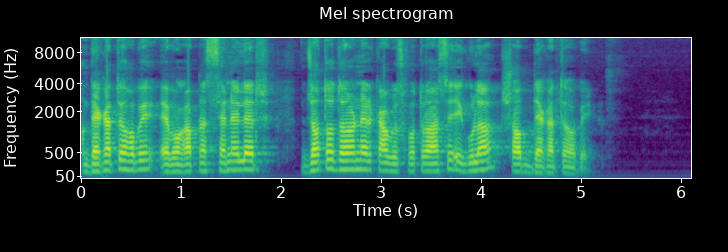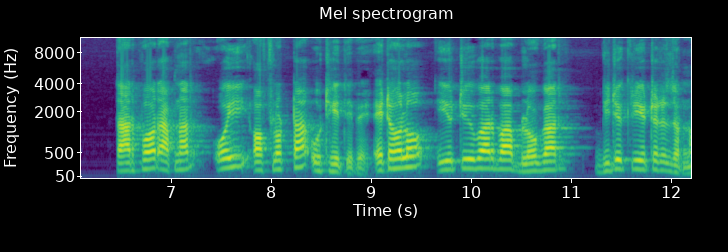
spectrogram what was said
দেখাতে হবে এবং আপনার চ্যানেলের যত ধরনের কাগজপত্র আছে, এগুলা সব দেখাতে হবে। তারপর আপনার ওই অফলোডটা উঠিয়ে দিবে। এটা হলো ইউটিউবার বা ব্লগার ভিডিও ক্রিয়েটরের জন্য।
